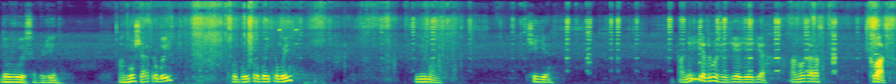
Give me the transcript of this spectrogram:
Дивися, блін. А ну ще пробий. Пробий, пробий, пробий. Нема. Чи є? А ні, є, друзі, є, є, є. А ну зараз. Клас.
